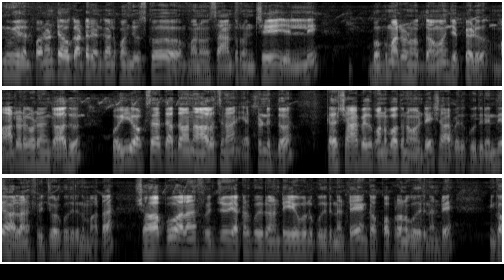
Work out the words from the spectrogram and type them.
నువ్వు ఏదైనా పని ఉంటే ఒక గంట రెండు గంటల పని చూసుకో. మనం సాయంత్రం నుంచి వెళ్ళి బొంకు మాట్లాడడం వద్దాము అని చెప్పాడు. మాట్లాడుకోవడం కాదు పొయ్యి ఒకసారి తెద్దామన్న ఆలోచన ఎట్టుండిద్దో. కదా షాప్ ఏదో కొనబోతున్నాం అండి షాప్ ఏదో కుదిరింది అలానే ఫ్రిడ్జ్ కూడా కుదిరింది అనమాట షాపు అలానే ఫ్రిడ్జ్ ఎక్కడ కుదిరిందంటే ఏ ఊర్లో కుదిరిందంటే ఇంకా కొప్పరంలో కుదిరిందండి. ఇంకా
